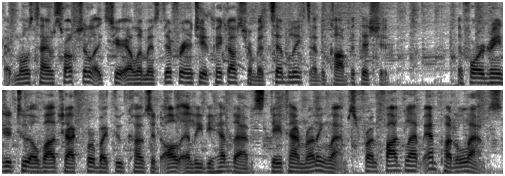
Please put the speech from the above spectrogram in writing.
but most times functional exterior elements differentiate pickups from its siblings and the competition. The Ford Ranger 2L Wildtrak 4x2 comes with all LED headlamps, daytime running lamps, front fog lamp, and puddle lamps.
